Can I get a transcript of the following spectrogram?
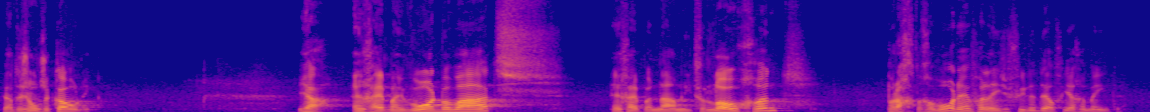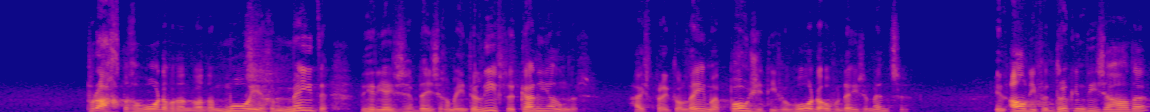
Dat is onze koning. Ja, en gij hebt mijn woord bewaard. En gij hebt mijn naam niet verlogend. Prachtige woorden hè, voor deze Philadelphia gemeente. Prachtige woorden, wat een, een mooie gemeente. De Heer Jezus heeft deze gemeente lief, dat kan niet anders. Hij spreekt alleen maar positieve woorden over deze mensen. In al die verdrukking die ze hadden,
